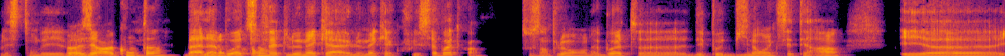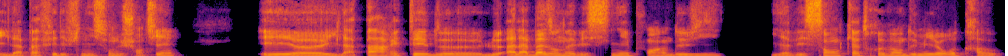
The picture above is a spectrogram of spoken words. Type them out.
laisse tomber. Vas-y, raconte. Hein. Bah, la boîte, en fait, le mec a, le mec a coulé sa boîte, quoi. Tout simplement. La boîte, dépôt de bilan, etc. Et il a pas fait les finitions du chantier. Et il a pas arrêté de. Le, à la base, on avait signé pour un devis. Il y avait 182 000 euros de travaux.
